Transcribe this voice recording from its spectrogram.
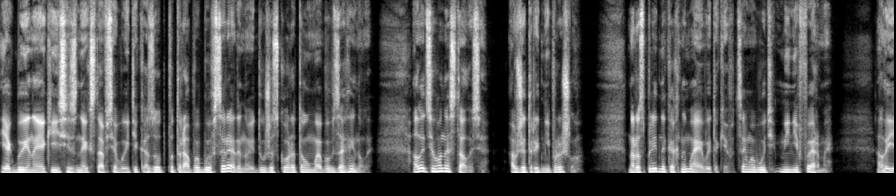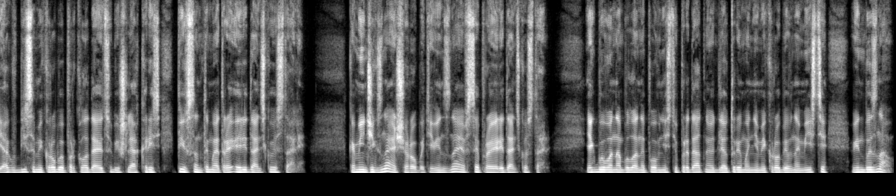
Якби на якийсь із них стався витік, азот потрапив би всередину і дуже скоро таумеби б загинули. Але цього не сталося, а вже три дні пройшло. На розплідниках немає витоків, це, мабуть, міні-ферми. Але як в біса мікроби прокладають собі шлях крізь пів сантиметра еріданської сталі? Камінчик знає, що робить, і він знає все про еріданську сталь. Якби вона була не повністю придатною для отримання мікробів на місці, він би знав.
